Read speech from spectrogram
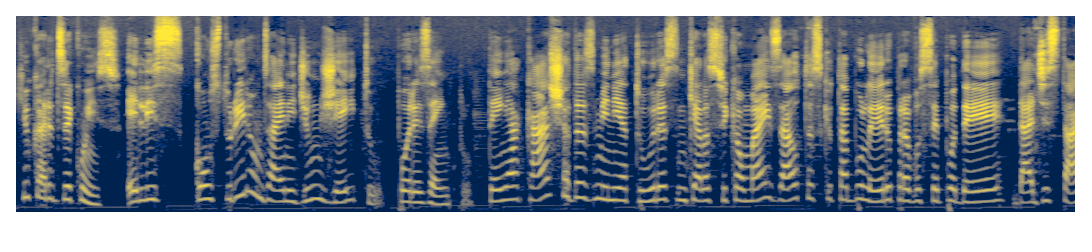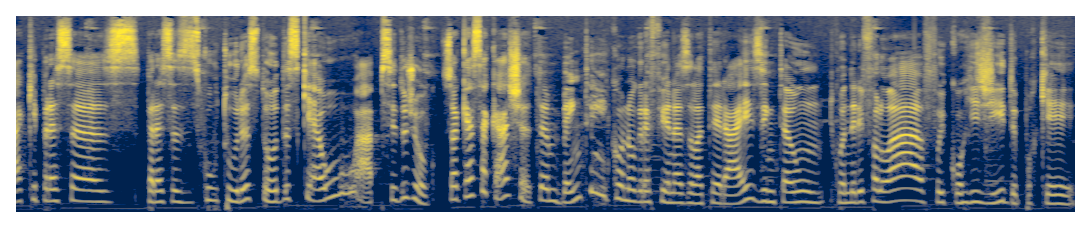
O que eu quero dizer com isso? Eles construíram um design de um jeito, por exemplo, tem a caixa das miniaturas em que elas ficam mais altas que o tabuleiro para você poder dar destaque para essas para essas esculturas todas, que é o ápice do jogo. Só que essa caixa também tem iconografia nas laterais, então quando ele falou: "Ah, foi corrigido porque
